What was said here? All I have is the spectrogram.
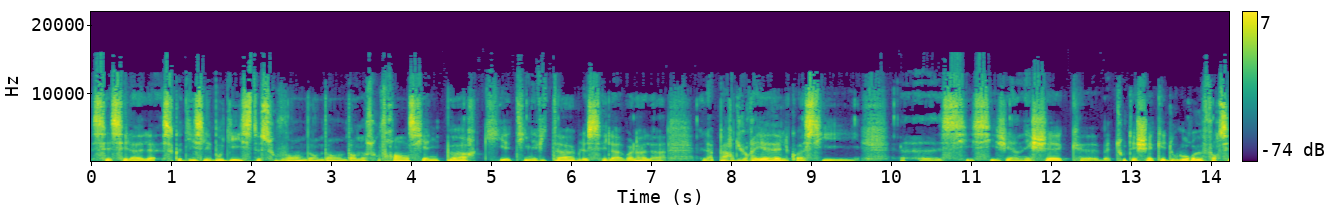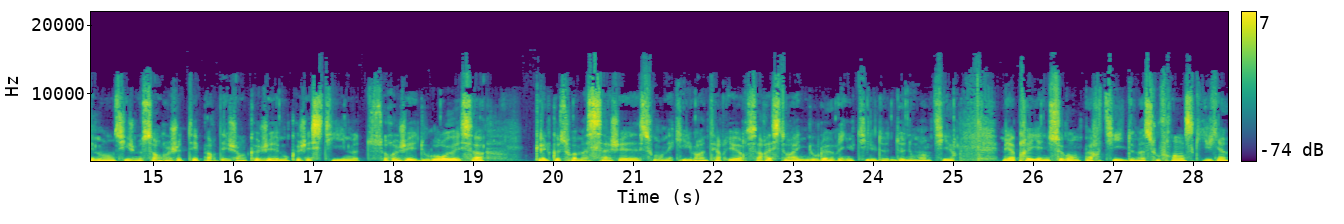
C'est ce que disent les bouddhistes souvent dans, dans, dans, nos souffrances. Il y a une part qui est inévitable, c'est la voilà la, la part du réel. Quoi. Si euh, si, si j'ai un échec, euh, ben, tout échec est douloureux forcément. Si je me sens rejeté par des gens que j'aime ou que j'estime, ce rejet est douloureux et ça quelle que soit ma sagesse ou mon équilibre intérieur, ça restera une douleur, inutile de, nous mentir. Mais après, il y a une seconde partie de ma souffrance qui vient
